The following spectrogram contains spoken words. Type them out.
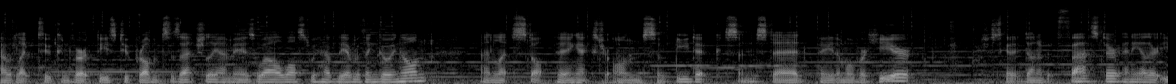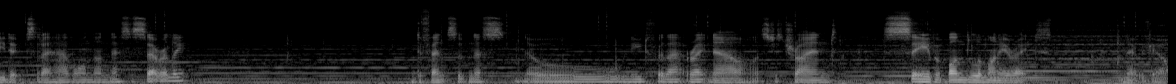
I would like to convert these two provinces actually, I may as well whilst we have the everything going on. And let's stop paying extra on some edicts and instead pay them over here. Just get it done a bit faster. Any other edicts that I have on unnecessarily? Defensiveness, no need for that right now. Let's just try and save a bundle of money right. There we go.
